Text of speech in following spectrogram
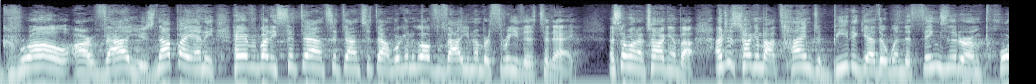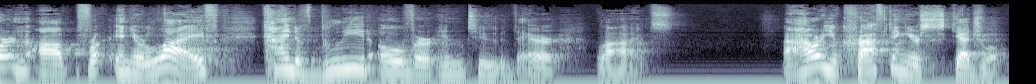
grow our values. Not by any, hey, everybody, sit down, sit down, sit down. We're going to go over value number three this, today. That's not what I'm talking about. I'm just talking about time to be together when the things that are important uh, for, in your life kind of bleed over into their lives. Now, how are you crafting your schedule?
